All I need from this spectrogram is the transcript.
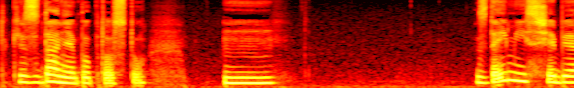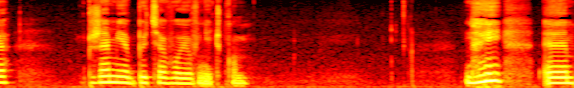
takie zdanie po prostu. Mm, zdejmij z siebie brzemię bycia wojowniczką. No i y,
